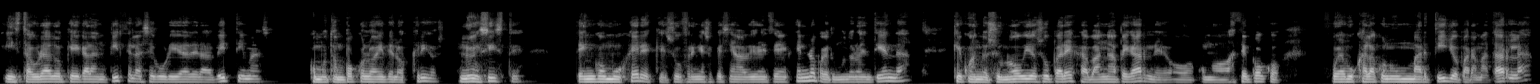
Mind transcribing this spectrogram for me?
instaurado que garantice la seguridad de las víctimas, como tampoco lo hay de los críos. No existe. Tengo mujeres que sufren eso que se llama violencia de género, para que todo el mundo lo entienda, que cuando su novio o su pareja van a pegarle, o como hace poco fue a buscarla con un martillo para matarla,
